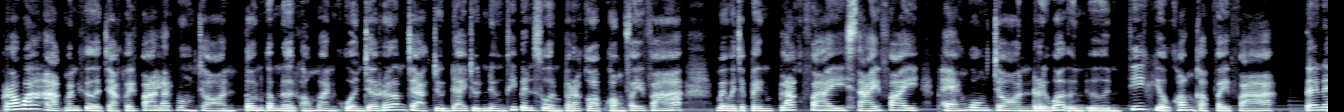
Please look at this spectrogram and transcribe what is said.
เพราะว่าหากมันเกิดจากไฟฟ้าลัดวงจร ต้นกำเนิดของมันควรจะเริ่มจากจุดใดจุดหนึ่งที่เป็นส่วนประกอบของไฟฟ้า ไม่ว่าจะเป็นปลั๊กไฟ สายไฟ แผงวงจร หรือว่าอื่นๆ ที่เกี่ยวข้องกับไฟฟ้าแต่ใน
